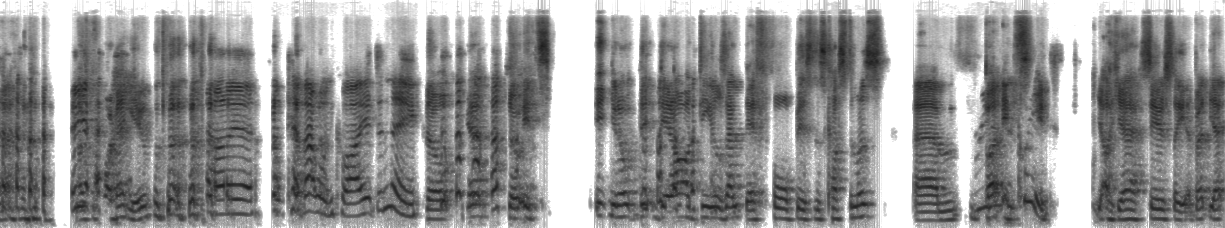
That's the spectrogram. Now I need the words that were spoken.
yeah. I met you. oh yeah, kept that one quiet, didn't he? So yeah, so it's it, you know th- there are deals out there for business customers. Um, really but it's, it's yeah, yeah, seriously. But yeah,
